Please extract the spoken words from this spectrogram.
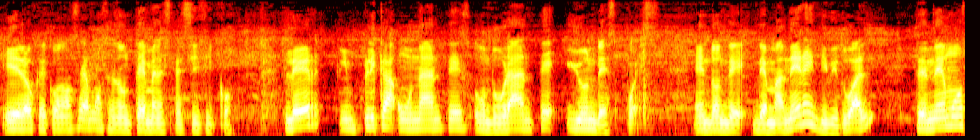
y de lo que conocemos en un tema en específico. Leer implica un antes, un durante y un después, en donde de manera individual tenemos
